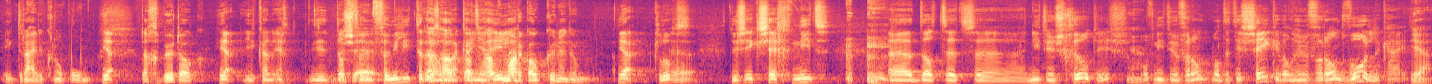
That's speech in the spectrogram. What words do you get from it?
ik draai de knop om. Ja. Dat gebeurt ook. Ja, je kan echt dat Dus, eh, familietrauma dat had, kan dat je had hele- Mark ook kunnen doen. Ja, klopt. Eh. dus ik zeg niet dat het niet hun schuld is, Ja. of niet hun verant, want het is zeker wel hun verantwoordelijkheid. Ja,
